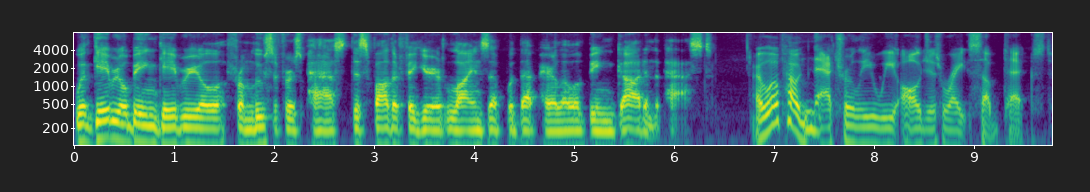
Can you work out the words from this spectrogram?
with Gabriel being Gabriel from Lucifer's past, this father figure lines up with that parallel of being God in the past, I love how naturally we all just write subtext.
